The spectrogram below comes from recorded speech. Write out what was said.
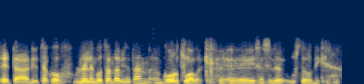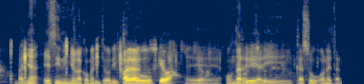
eta niretzako, lehenengo txanda bizetan, gogortzu hauek, e, izen zile uste dut nik. baina ezin inolako meritu hori Bai, kendu ba. eh, ondarribiari kasu honetan.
